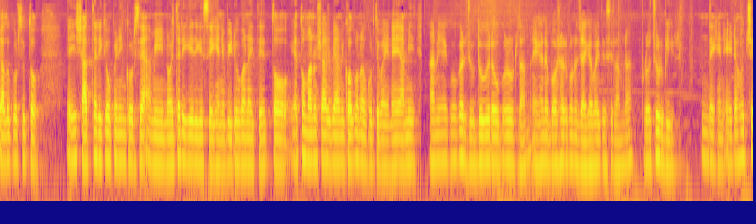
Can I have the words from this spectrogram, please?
চালু করছে তো এই সাত তারিখে ওপেনিং করছে, আমি নয় তারিখে গেছি এখানে ভিডিও বানাইতে। তো এত মানুষ আসবে, আমি কল্পনাও করতে পারি নাই। আমি আমি এক প্রকার যুদ্ধ করে উপরে উঠলাম। এখানে বসার কোনো জায়গা পাইতেছিলাম না। প্রচুর ভিড়। দেখেন, এটা হচ্ছে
